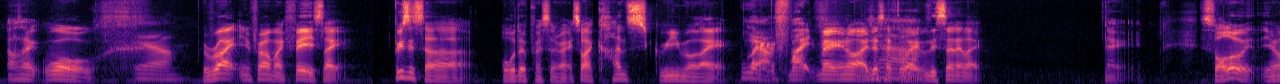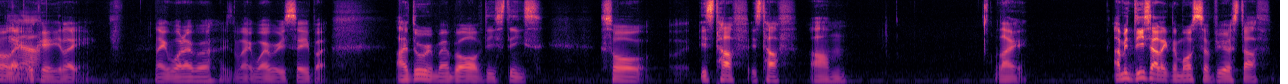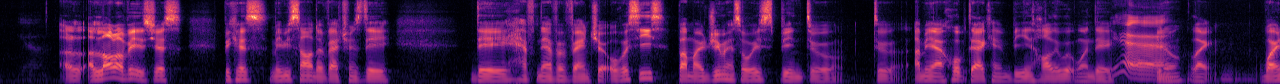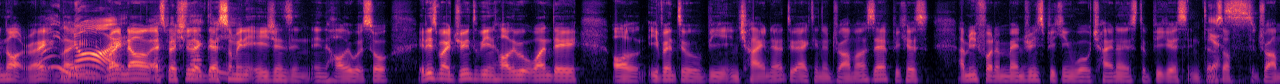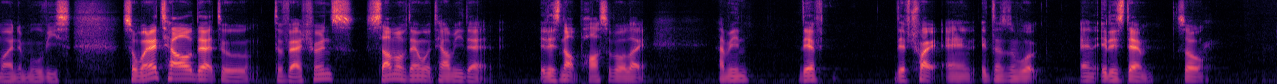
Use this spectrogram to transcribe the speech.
I was like, whoa, Yeah. Right in front of my face. Like, because it's a older person, right? So I can't scream or like, Yeah. like fight back. You know, I just have to like listen and like, like swallow it. You know, like Yeah. okay, like, like whatever, like whatever you say. But I do remember all of these things. So it's tough. It's tough. Um, like, I mean, these are like the most severe stuff. Yeah. A, a lot of it is just because maybe some of the veterans they they have never ventured overseas, but my dream has always been to to. I mean, I hope that I can be in Hollywood one day. Yeah. You know, like why not, right? Why like not? right now, Yeah, especially like there's so many Asians in in Hollywood. So it is my dream to be in Hollywood one day, or even to be in China to act in the dramas there. Because I mean, for the Mandarin speaking world, China is the biggest in terms Yes. of the drama and the movies. So when I tell that to the veterans, some of them would tell me that it is not possible. Like, I mean, they've they've tried and it doesn't work, and it is them. So,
